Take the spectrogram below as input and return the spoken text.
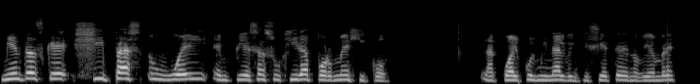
Mientras que She Passed Away empieza su gira por México, la cual culmina el 27 de noviembre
